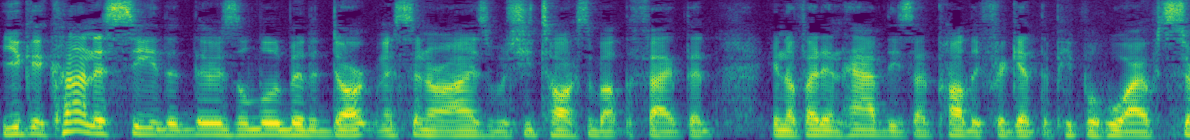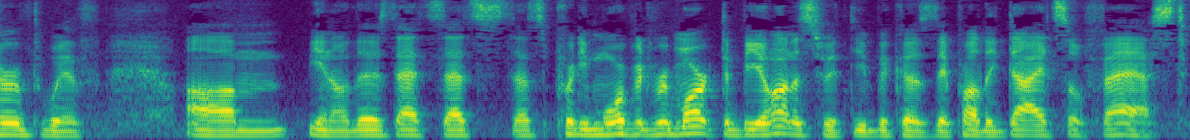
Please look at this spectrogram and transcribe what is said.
you could kind of see that there's a little bit of darkness in her eyes when she talks about the fact that you know if I didn't have these I'd probably forget the people who I've served with. Um, you know there's that's that's that's pretty morbid remark to be honest with you because they probably died so fast.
